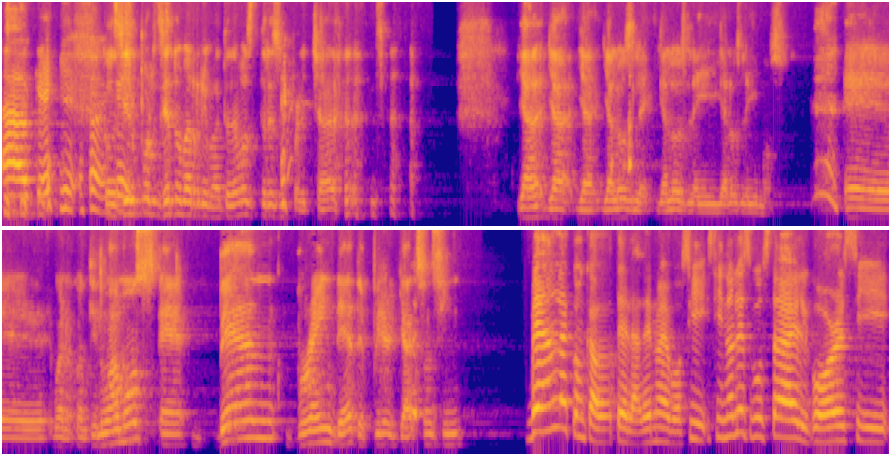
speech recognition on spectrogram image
Ah, ok. Con 100% más rima. Tenemos tres superchats. Ya, ya, ya, ya, los leí, ya los leímos. Eh, bueno, continuamos. Eh, vean Brain Dead de Peter Jackson sin Véanla con cautela, de nuevo. Si, si no les gusta el gore, si,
